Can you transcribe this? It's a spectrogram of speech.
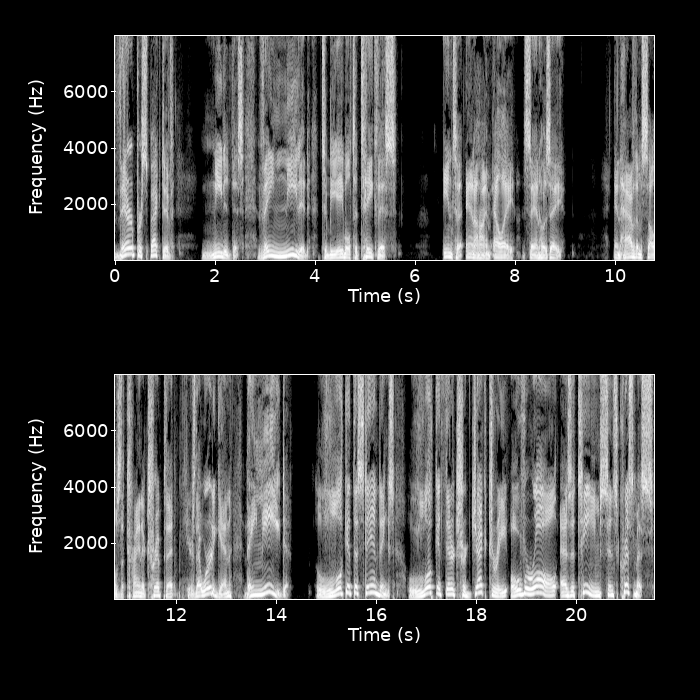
their perspective, needed this. They needed to be able to take this into Anaheim, LA, San Jose, and have themselves the kind of trip that, here's that word again, they need. Look at the standings. Look at their trajectory overall as a team since Christmas.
